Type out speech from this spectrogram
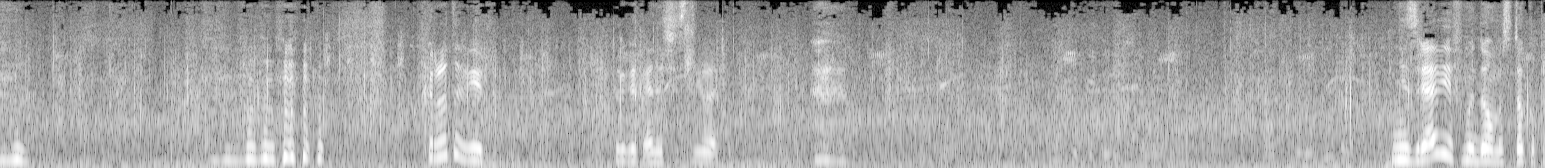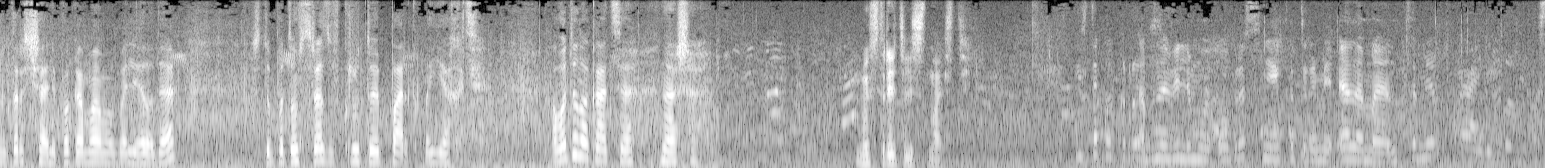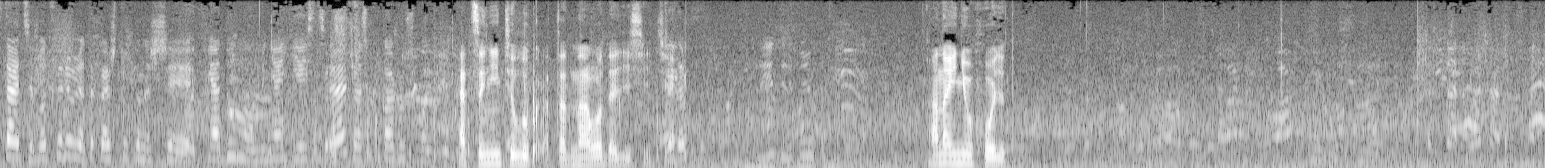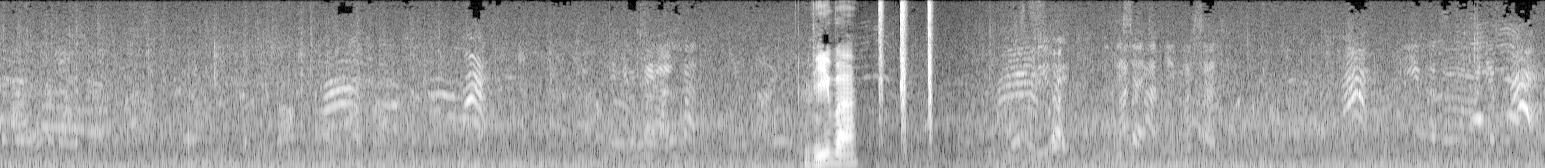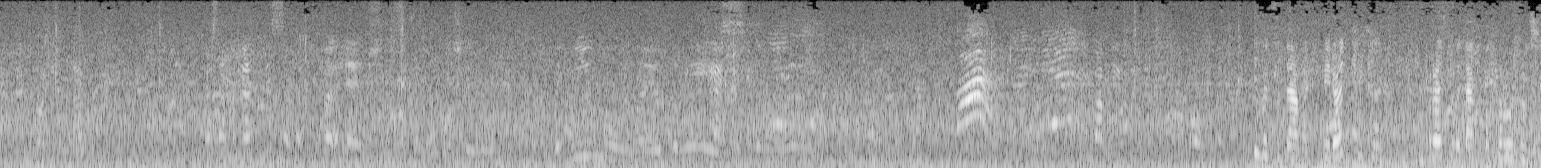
Круто, Вив. Ой, какая она счастливая. Не зря, Вив, мы дома столько проторчали, пока мама болела, да? Чтобы потом сразу в крутой парк поехать. А вот и локация наша. Мы встретились с Настей. Обновили мой образ с некоторыми элементами. Кстати, вот смотри, у меня такая штука на шее. Вот, я думаю, у меня есть. Брать? Сейчас покажу, сколько. Оцените лук от 1 до 10. Она и не уходит. Вива! Вот туда вот, вперед чуть-чуть. Просто вот так покружить.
